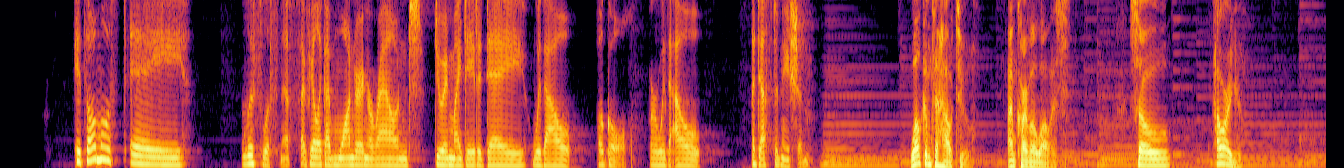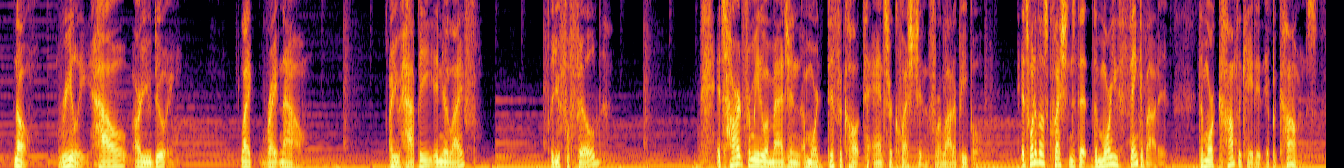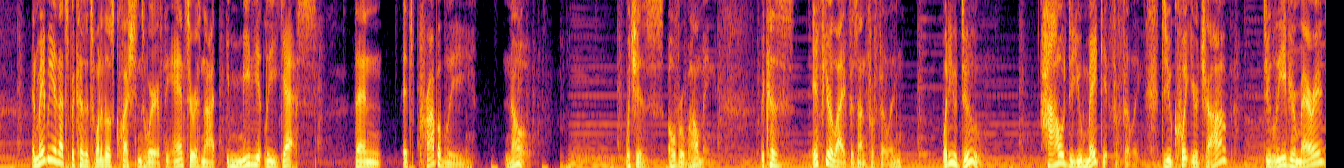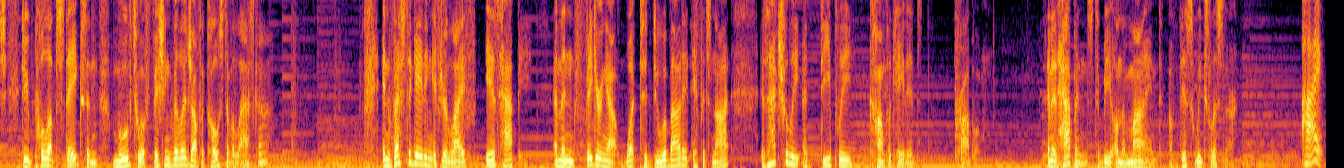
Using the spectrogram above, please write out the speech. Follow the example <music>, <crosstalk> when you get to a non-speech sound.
It's almost a listlessness. I feel like I'm wandering around doing my day to day without a goal or without a destination. Welcome to How To. I'm Carvell Wallace. So, how are you? No, really, how are you doing? Like right now? Are you happy in your life? Are you fulfilled? It's hard for me to imagine a more difficult to answer question for a lot of people. It's one of those questions that the more you think about it, the more complicated it becomes. And maybe that's because it's one of those questions where if the answer is not immediately yes, then it's probably no, which is overwhelming. Because if your life is unfulfilling, what do you do? How do you make it fulfilling? Do you quit your job? Do you leave your marriage? Do you pull up stakes and move to a fishing village off the coast of Alaska? Investigating if your life is happy and then figuring out what to do about it if it's not is actually a deeply complicated problem. And it happens to be on the mind of this week's listener. Hi,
